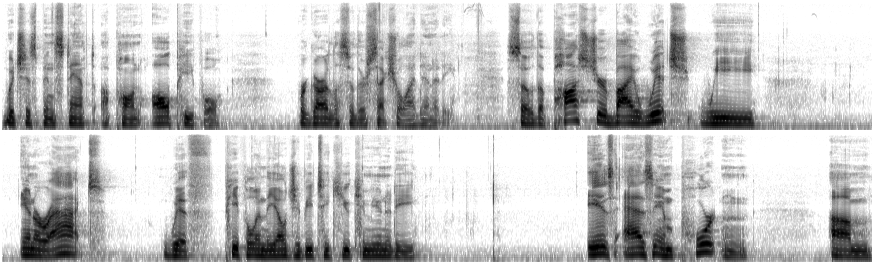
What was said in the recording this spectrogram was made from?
which has been stamped upon all people, regardless of their sexual identity. So, the posture by which we interact with people in the LGBTQ community is as important um,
